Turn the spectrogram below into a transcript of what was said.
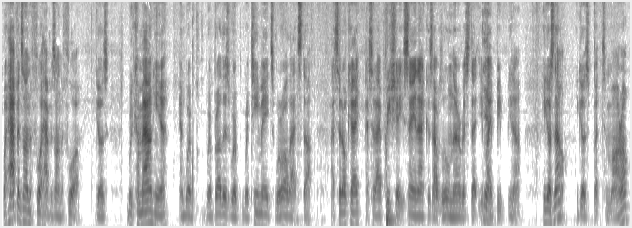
what happens on the floor happens on the floor." He goes, "We come out here and we're we're brothers, we're we're teammates, we're all that stuff." I said, "Okay." I said, "I appreciate you saying that because I was a little nervous that you Yeah. might be, you know." He goes, "No." He goes, "But tomorrow."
